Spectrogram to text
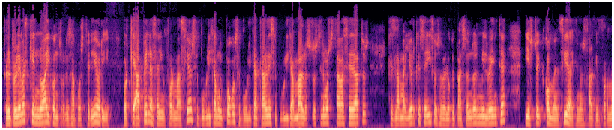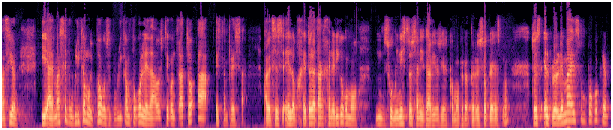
Pero el problema es que no hay controles a posteriori, porque apenas hay información, se publica muy poco, se publica tarde y se publica mal. Nosotros tenemos esta base de datos que es la mayor que se hizo sobre lo que pasó en 2020 y estoy convencida de que nos falta información. Y además se publica muy poco, se publica un poco, le he dado este contrato a esta empresa a veces el objeto era tan genérico como mm, suministros sanitarios y es como, pero, pero eso qué es, ¿no? Entonces, el problema es un poco que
